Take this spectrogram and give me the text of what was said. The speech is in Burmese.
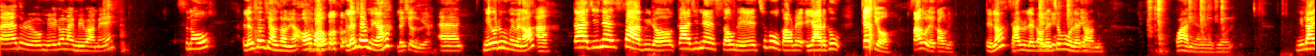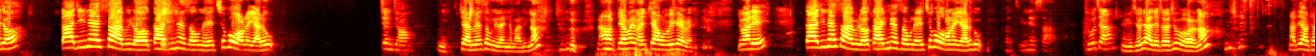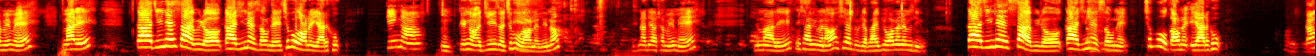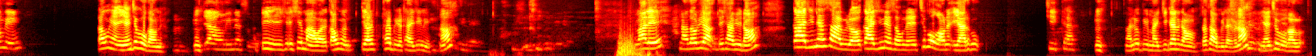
ဆိုင်ရသူတွေကိုမေးခွန်းလိုက်မေးပါမယ်စနိုးအလုံးရှုပ်ချောင်ဆောင်နေရအော်ပါဘူးအလုံးရှုပ်နေရလက်ရှုပ်နေရအဲမေးခွန်းတစ်ခုမေးမယ်နော်အာကာကြီးနဲ့စပြီးတော့ကာကြီးနဲ့စုံတယ်ချစ်ဖို့ကောင်းတဲ့အရာတစ်ခုကြက်ကြော်စားလို့လည်းကောင်းတယ်ဒီနော်စားလို့လည်းကောင်းတယ်ချစ်ဖို့လည်းကောင်းတယ်ဝါနေရတယ်ပြောတယ်နီလာကျော်ကာကြီးနဲ့စပြီးတော့ကာကြီးနဲ့စုံတယ်ချစ်ဖို့ကောင်းတဲ့အရာတို့ကြံကြောင်းอืม ကြံမဲစုံနေလိုက်ညီမလေးနော်နောက်ပြန်လိုက်မှကြံဝင်ပေးခဲ့မယ်ညီမလေးကာကြီးနဲ့စပြီးတော့ကာကြီးနဲ့စုံတယ်ချစ်ဖို့ကောင်းတဲ့အရာတစ်ခုဒီနေ့စဂျိုးကြအေးကြိုးကြလေတော်ချစ်ဖို့ကောင်းတယ်နော်နောက်တစ်ယောက်ထပ်မင်းမယ်ညီမလေးကာကြီးနဲ့စပြီးတော့ကာကြီးနဲ့စုံတယ်ချစ်ဖို့ကောင်းတဲ့အရာတစ်ခုကင်းကอืมကင်းကောင်အကြီးဆိုချစ်ဖို့ကောင်းတယ်လေနော်နောက်တစ်ယောက်ထပ်မင်းမယ်ညီမလေးသိချပြမယ်နော်ရှက်လူတွေဘာပြောမှန်းလည်းမသိဘူး ကာကြီးနဲ့စပြီးတော့ကာကြီးနဲ့စုံတယ်ချစ်ဖို့ကောင်းတဲ့အရာတစ်ခုကောင်းကင်ကောင်းရင်အရင်ချစ်ဖို့ကောင်းတယ်ပြောင်းလေးနဲ့ဆိုပြီးအရှိမပါကောင်းကင်တရားထပ်ပြီးတော့ထိုင်ကြည့်နေနော်ညီမလေးနောက်တော့တယောက်သိချပြနော်ကာကြီးနဲ့စပြီးတော့ကာကြီးနဲ့စုံတယ်ချစ်ဖို့ကောင်းတဲ့အရာတစ်ခုချီကန်ငါတို့ပြီးမိုက်ကြီးကန်ကောင်လက်ဆောင်ပေးလိုက်မယ်နော်အရင်ချစ်ဖို့ကောင်းလို့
